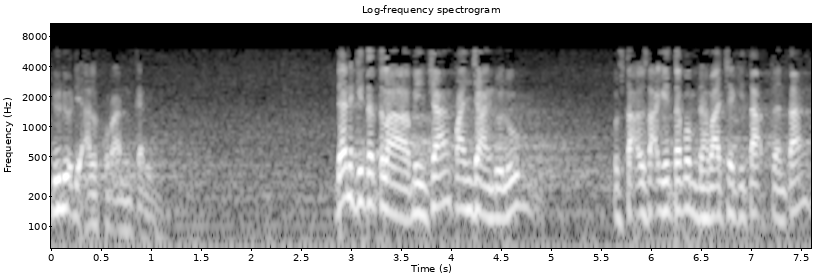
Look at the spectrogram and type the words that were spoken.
duduk di Al-Quran Karim dan kita telah bincang panjang dulu. Ustaz-ustaz kita pun dah baca kitab tentang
